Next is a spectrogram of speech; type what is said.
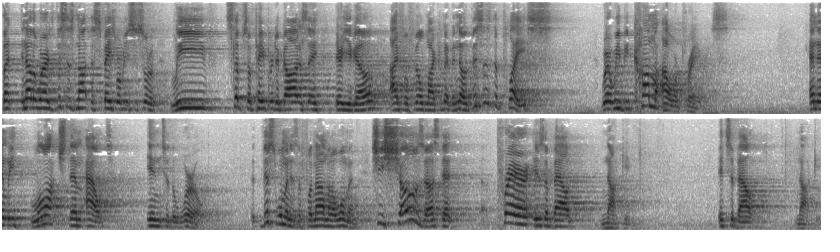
but in other words, this is not the space where we just sort of leave slips of paper to God and say, There you go, I fulfilled my commitment. No, this is the place where we become our prayers. And then we launch them out into the world. This woman is a phenomenal woman. She shows us that prayer is about knocking. It's about knocking.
